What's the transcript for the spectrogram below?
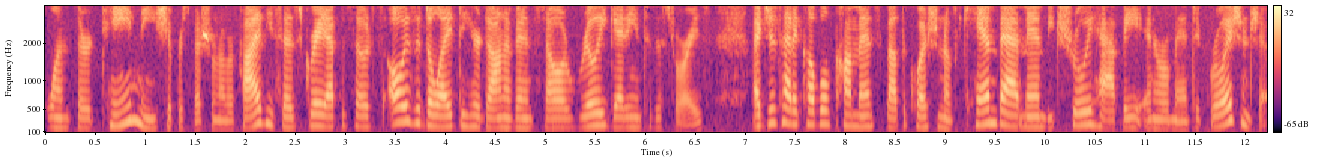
113, the Shipper Special number 5. He says, Great episode. It's always a delight to hear Donovan and Stella really getting into the stories. I just had a couple of comments about the question of can Batman be truly happy in a romantic relationship?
